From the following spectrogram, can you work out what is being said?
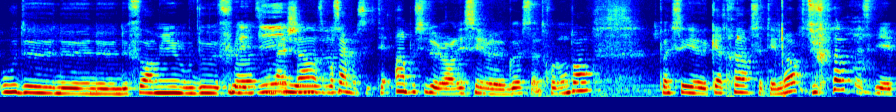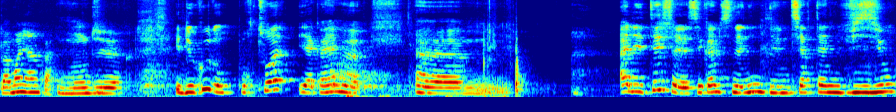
ou de, de, de, de formule ou de flotte, ou machin. C'est pour ça, moi, c'était impossible de leur laisser le gosse trop longtemps. Passer 4 heures, c'était mort, tu vois, parce qu'il n'y avait pas moyen, quoi. Mon dieu. Et du coup, donc pour toi, il y a quand même. Allaiter, c'est quand même synonyme d'une certaine vision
